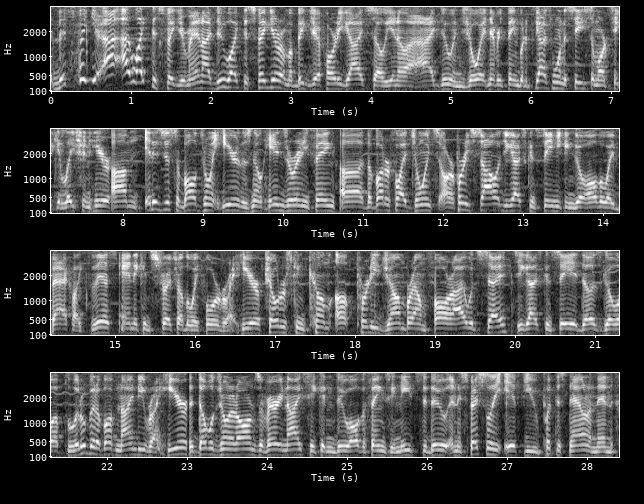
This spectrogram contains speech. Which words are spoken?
this figure, I, I like this figure, man. I do like this figure. I'm a big Jeff Hardy guy, so, you know, I, I do enjoy it and everything, but if you guys want to see some articulation here, um, it is just a ball joint here. There's no hinge or anything. Uh, the butterfly joints are pretty solid. You guys can see he can go all the way back like this, and it can stretch all the way forward right here. Shoulders can come up pretty John Brown far, I would say. So you guys can see it does go up a little bit above 90 right here. The double jointed arms are very nice. He can do all the things he needs to do, and especially if you put this down and then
